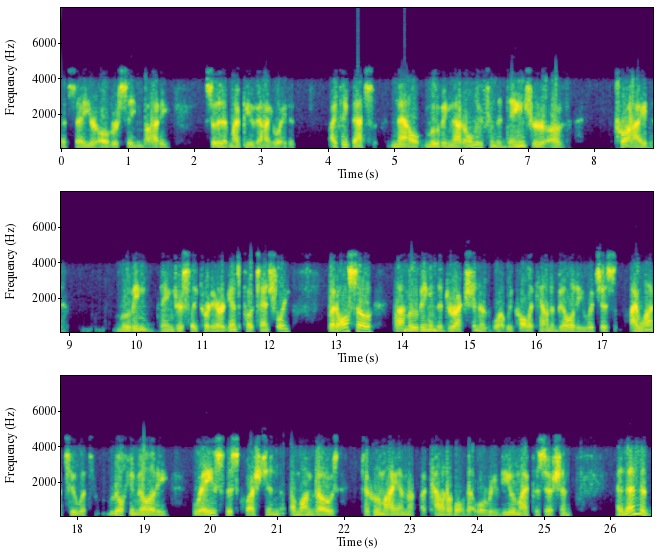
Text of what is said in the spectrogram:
let's say, your overseeing body so that it might be evaluated. I think that's now moving not only from the danger of pride moving dangerously toward arrogance potentially, but also uh, moving in the direction of what we call accountability, which is I want to, with real humility, raise this question among those to whom I am accountable that will review my position. And then the,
